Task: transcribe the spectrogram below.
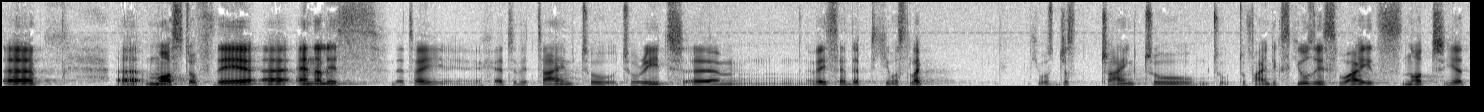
uh, uh, most of the uh, analysts that I had the time to, to read, um, they said that he was like, he was just trying to, to, to, find excuses why it's not yet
